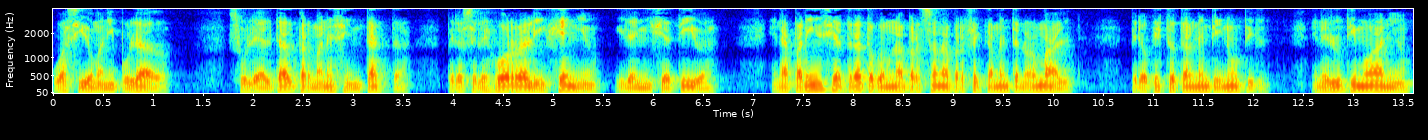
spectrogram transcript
o ha sido manipulado. Su lealtad permanece intacta, pero se les borra el ingenio y la iniciativa. En apariencia trato con una persona perfectamente normal, pero que es totalmente inútil. En el último año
